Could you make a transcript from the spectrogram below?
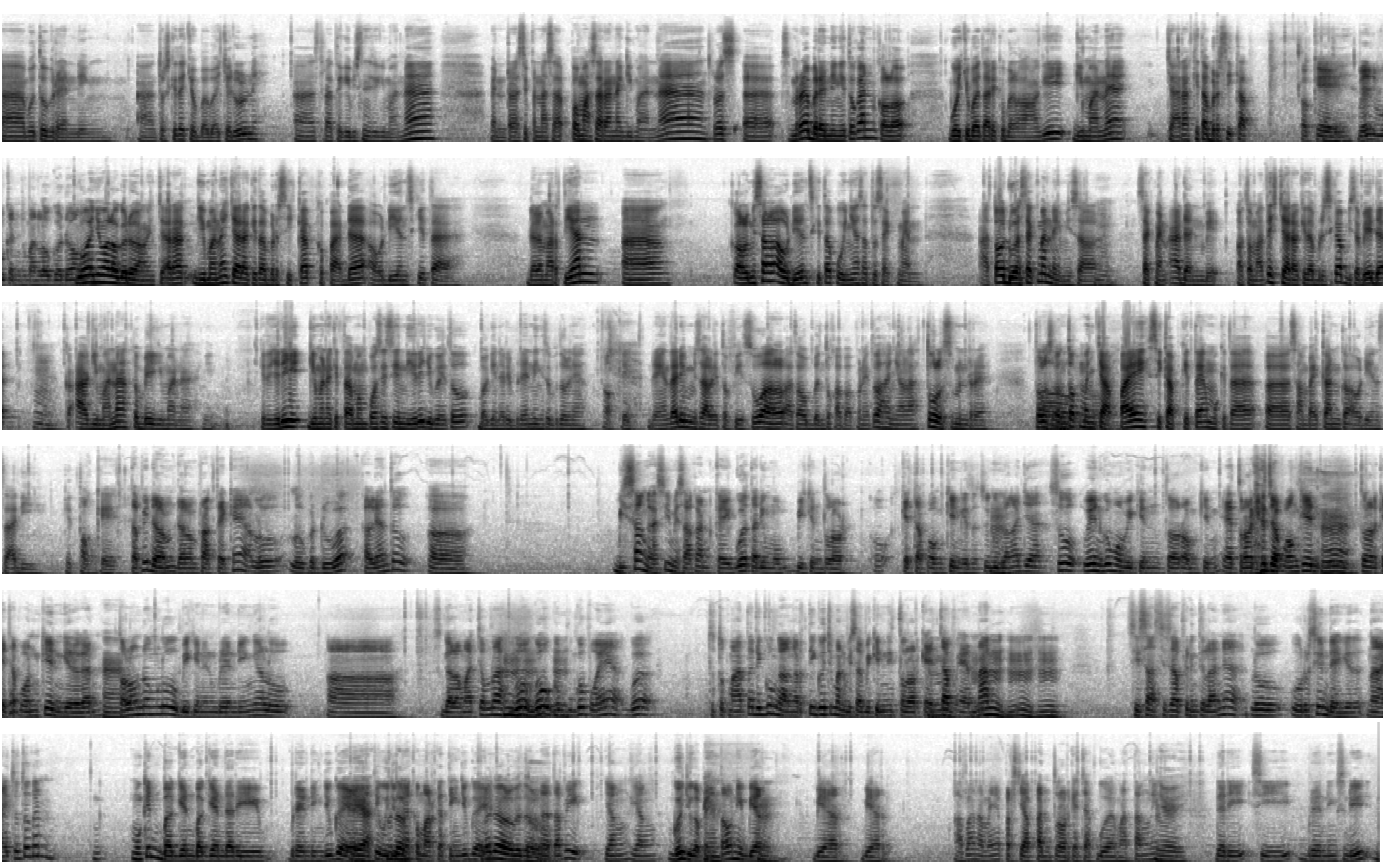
uh, butuh branding, Uh, terus kita coba baca dulu nih uh, strategi bisnisnya gimana, penetrasi pemasarannya gimana, terus uh, sebenarnya branding itu kan kalau gue coba tarik ke belakang lagi, gimana cara kita bersikap oke berarti bukan cuma logo doang Bukan cuma logo doang. Cara gimana cara kita bersikap kepada audiens kita. Dalam artian eh, kalau misal audiens kita punya satu segmen atau dua segmen nih misal Hmm. segmen A dan B, otomatis cara kita bersikap bisa beda. Hmm. Ke A gimana, ke B gimana. Gitu. Jadi gimana kita memposisikan diri juga itu bagian dari branding sebetulnya. oke Dan yang tadi misal itu visual atau bentuk apa pun itu hanyalah tools sebenarnya. Tools Oh, untuk mencapai sikap kita yang mau kita eh, sampaikan ke audiens tadi. Gitu. Oke, tapi dalam dalam prakteknya lu lu berdua kalian tuh eh, bisa nggak sih misalkan kayak gue tadi mau bikin telur oh, kecap omkin gitu. Gue Hmm. bilang aja, "Su, Win, gue mau bikin telur omkin, eh telur kecap omkin, Hmm. telur kecap omkin gitu kan. Hmm. Tolong dong lu bikinin brandingnya lu eh, segala macam lah. Gue gue gue pokoknya gue tutup mata di gue nggak ngerti, gue cuma bisa bikin ini telur kecap Hmm, enak. hmm, hmm, hmm. Sisa-sisa perintilannya lu urusin deh gitu. Nah itu tuh kan mungkin bagian-bagian dari branding juga ya. Iya, Nanti ujungnya betul. ke marketing juga ya. Betul, betul. Nah tapi yang yang gue juga pengen tahu nih biar Hmm. biar biar apa namanya persiapan telur kecap gue matang nih iya. dari si branding sendiri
